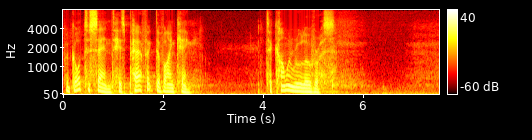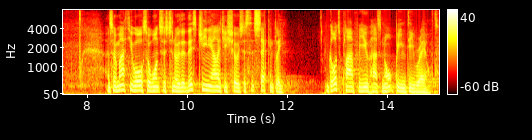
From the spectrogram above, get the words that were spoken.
for God to send his perfect divine King to come and rule over us. And so Matthew also wants us to know that this genealogy shows us that, secondly, God's plan for you has not been derailed.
